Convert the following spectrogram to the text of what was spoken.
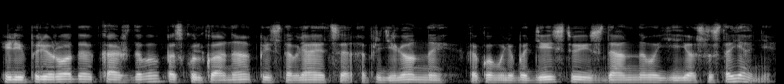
или природа каждого, поскольку она представляется определенной какому-либо действию из данного ее состояния.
